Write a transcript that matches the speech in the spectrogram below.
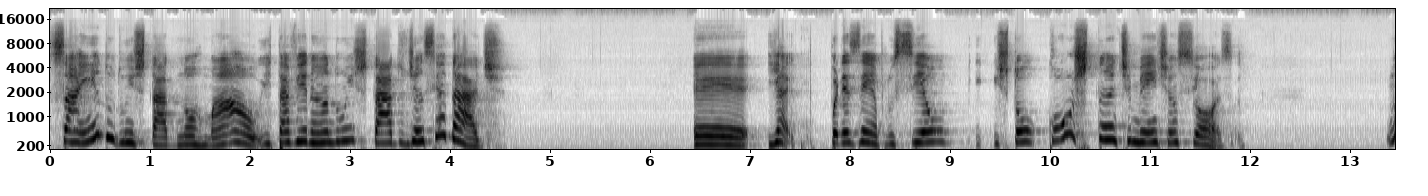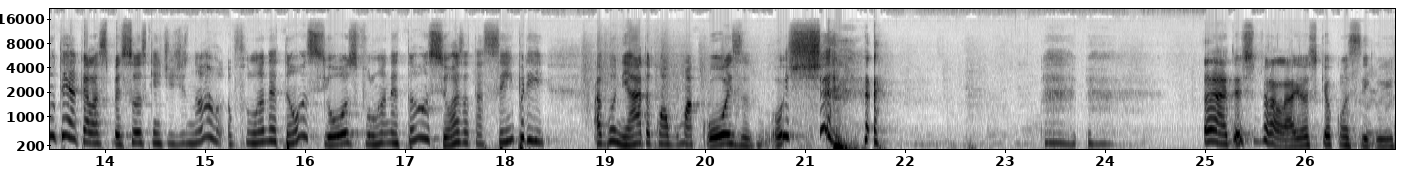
saindo um estado normal e está virando um estado de ansiedade. É, e, por exemplo, se eu estou constantemente ansiosa, não tem aquelas pessoas que a gente diz, não, fulano é tão ansioso, fulano é tão ansiosa, está sempre agoniada com alguma coisa. Oxe! ah, deixa para lá, eu acho que eu consigo.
